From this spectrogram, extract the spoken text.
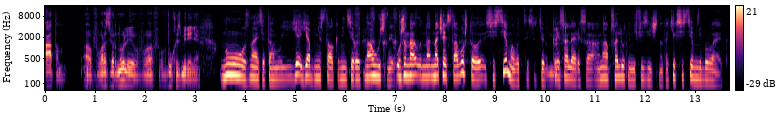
атом э, развернули в, в двух измерениях. Ну, знаете, там я, я бы не стал комментировать научный. Уже на- на- начать с того, что система, вот три Соляриса, она абсолютно не физична. Таких систем не бывает.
